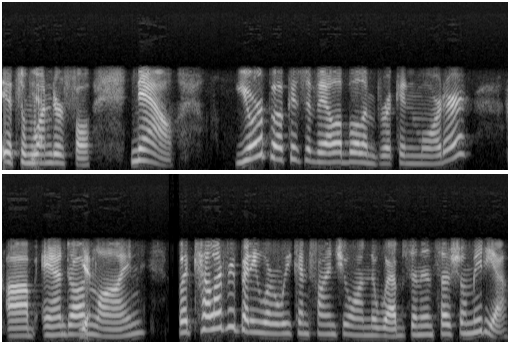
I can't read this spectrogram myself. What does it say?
It's yeah. wonderful. Now, your book is available in brick and mortar um, and online, but tell everybody where we can find you on the webs and in social media.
